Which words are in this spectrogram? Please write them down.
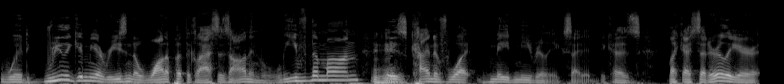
would really give me a reason to want to put the glasses on and leave them on Mhm. is kind of what made me really excited because like I said earlier,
